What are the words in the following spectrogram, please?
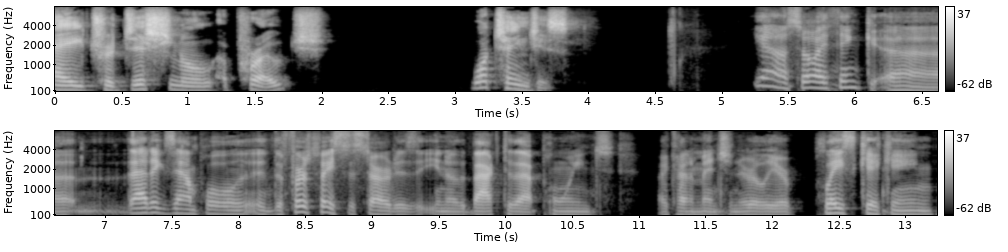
a traditional approach. What changes? Yeah, so I think uh, that example, the first place to start is, you know, the back to that point I kind of mentioned earlier. Place kicking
